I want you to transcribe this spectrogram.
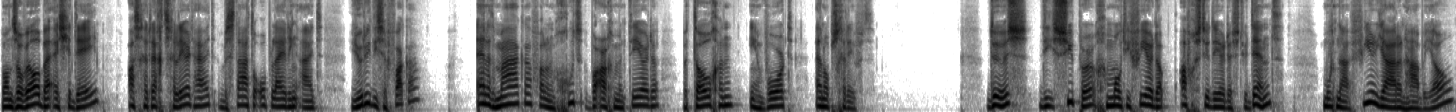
Want zowel bij SJD als rechtsgeleerdheid bestaat de opleiding uit juridische vakken en het maken van een goed beargumenteerde betogen in woord en op schrift. Dus die super gemotiveerde afgestudeerde student moet na vier jaar een HBO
